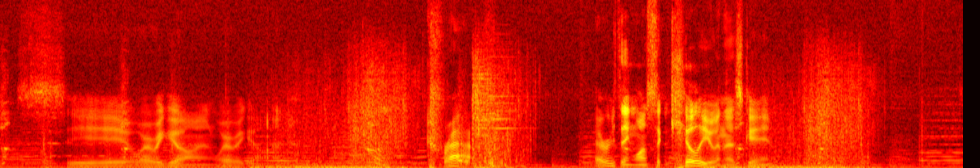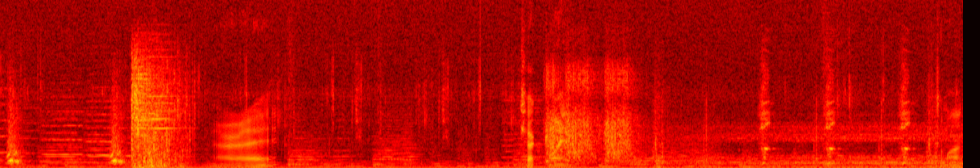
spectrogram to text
Let's see, where are we going? Where are we going? Crap. Everything wants to kill you in this game. Alright. Checkpoint. Come on.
